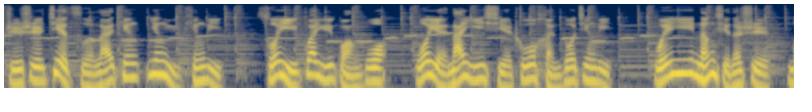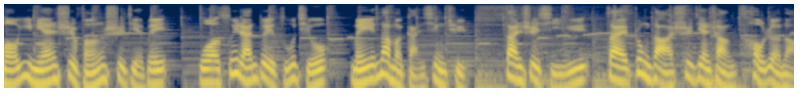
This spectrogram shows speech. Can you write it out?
只是借此来听英语听力，所以关于广播，我也难以写出很多经历。唯一能写的是某一年适逢世界杯，我虽然对足球没那么感兴趣，但是喜于在重大事件上凑热闹，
